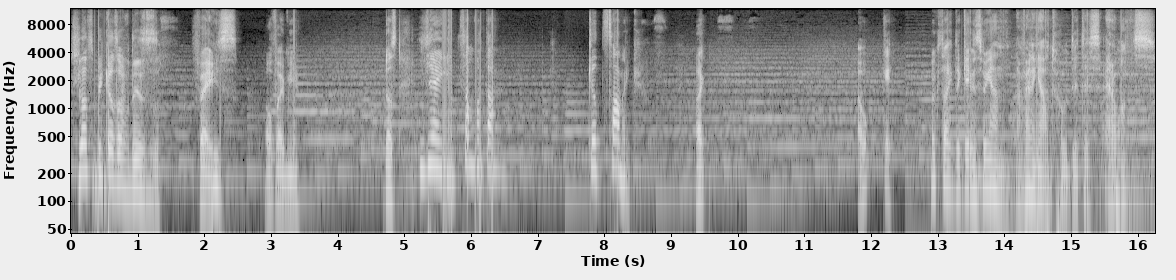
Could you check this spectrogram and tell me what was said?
Just because of this face of Amy. Just, yay, someone. Killed Sonic. Like, okay. Looks like the game's begun. I'm finding out who did this at once.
